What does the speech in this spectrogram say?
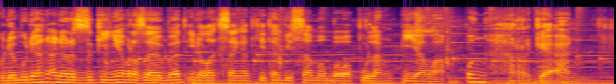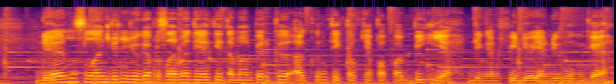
Mudah-mudahan ada rezekinya persahabat, idola kesayangan kita bisa membawa pulang piala penghargaan. Dan selanjutnya juga persahabat ya kita mampir ke akun tiktoknya Papa B ya Dengan video yang diunggah.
